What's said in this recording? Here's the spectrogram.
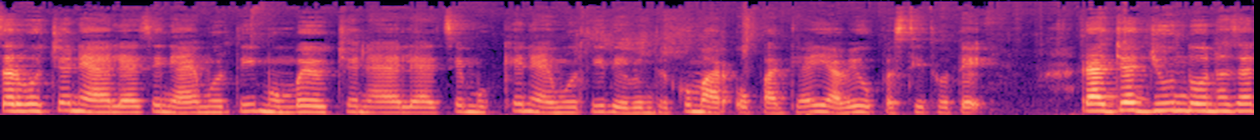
सर्वोच्च न्यायालयाचे न्यायमूर्ती मुंबई उच्च न्यायालयाचे मुख्य न्यायमूर्ती देवेंद्र कुमार उपाध्याय यावेळी उपस्थित होते. राज्यात जून दोन हजार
